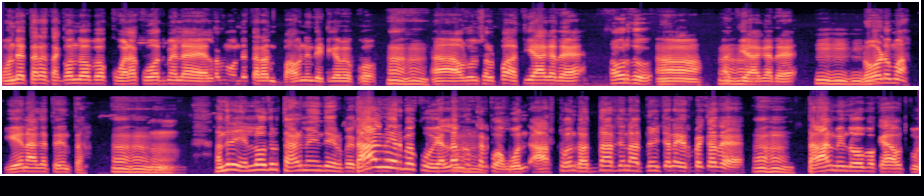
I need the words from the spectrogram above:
ಒಂದೇ ತರ ತಕೊಂಡ್ ಹೋಗ್ಬೇಕು ಒಳಕ್ ಹೋದ್ಮೇಲೆ ಎಲ್ರು ಒಂದೇ ತರ ಭಾವನೆಯಿಂದ ಇಟ್ಕೋಬೇಕು. ಅವ್ರದೊಂದ್ ಸ್ವಲ್ಪ ಅತಿ ಆಗದೆ. ಅವ್ರದ್ದು ಅತಿ ಆಗದೆ. ನೋಡುಮ ಏನಾಗತ್ತೆ ಅಂತ. ಅಂದ್ರೆ ಎಲ್ಲೋದ್ರು ತಾಳ್ಮೆಯಿಂದ ಇರ್ಬೇಕು. ತಾಳ್ಮೆ ಇರ್ಬೇಕು ಎಲ್ಲಾರು ಕರ್ಕೊ ಒಂದ್ ಅಷ್ಟೊಂದ್ ಹದ್ನಾರು ಜನ ಹದಿನೈದು ಜನ ಇರ್ಬೇಕಾದ್ರೆ ತಾಳ್ಮೆಯಿಂದ ಹೋಗ್ಬೇಕು ಯಾವ್ದಕ್ಕೂ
